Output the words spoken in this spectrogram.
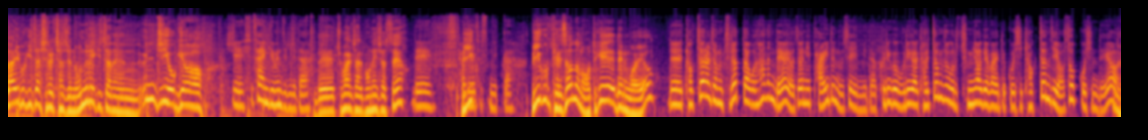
라이브 기자실을 찾은 오늘의 기자는 은지옥이요. 예, 시사인 김은지입니다. 네, 주말 잘 보내셨어요? 네, 잘 미- 지내셨습니까? 미국 대선은 어떻게 되는 거예요? 네, 격차를 좀 줄였다고는 하는데요. 여전히 바이든 우세입니다. 그리고 우리가 결정적으로 중요하게 봐야 될 곳이 격전지 여섯 곳인데요. 네.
